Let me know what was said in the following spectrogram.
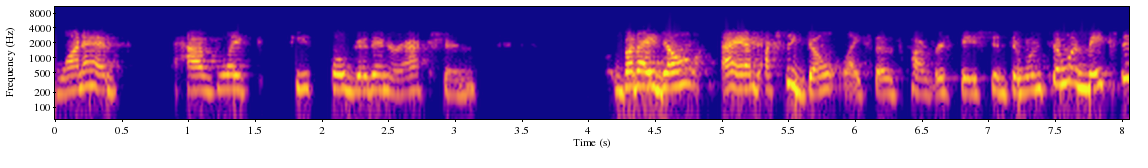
want to have, have like peaceful, good interactions but I don't, I actually don't like those conversations. And when someone makes a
